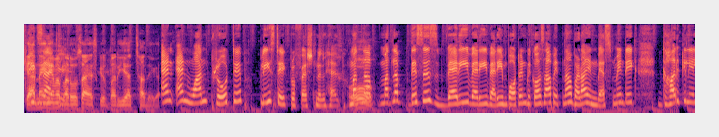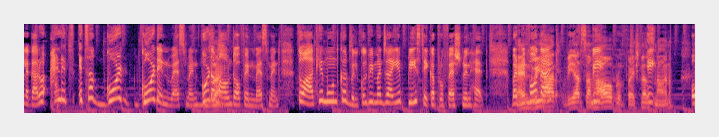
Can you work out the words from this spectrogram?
क्या exactly. नहीं हमें भरोसा है इसके ऊपर ये अच्छा देगा। And and one pro tip please take professional help मतलब मतलब this is very very very important because आप इतना बड़ा इन्वेस्टमेंट एक घर के लिए लगा रहे हो and it's it's a good good investment good amount of investment तो आँखें मूंद कर बिल्कुल भी मत जाइए please take a professional help but before we that are somehow professionals now, है ना? ओ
